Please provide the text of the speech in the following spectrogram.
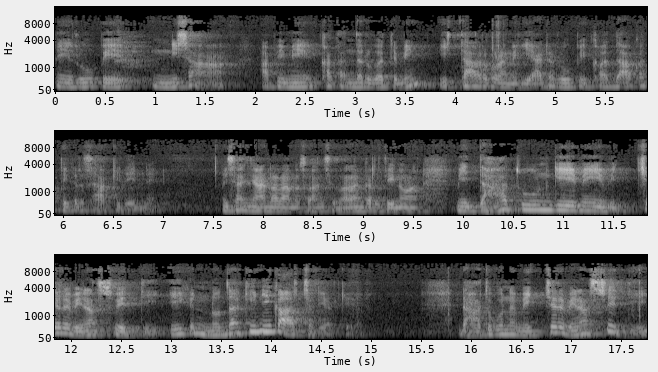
මේ රූපේ නිසා අපි මේ කතන්දර ගතමින් ස්ථාවර කරන්න ගියාට රූපේ කවදාකවත් එකට සාක්ෂි දෙන්නේ නැහැ. නිසා ඥානාරාම ස්වාමීන් සඳහන් කරලා තිනවා මේ ධාතුන්ගේ මේ විච්චර වෙනස් වෙද්දී ඒක නොදකින්න එක ආශ්චර්යයක් කියලා. ධාතු ගුණ මෙච්චර වෙනස් වෙද්දී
